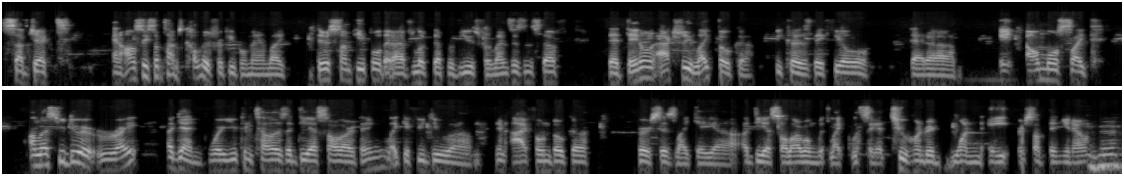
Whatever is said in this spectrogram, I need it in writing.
subject and honestly sometimes color for people man like there's some people that i've looked up reviews for lenses and stuff that they don't actually like bokeh because they feel that uh it almost like unless you do it right again where you can tell as a dslr thing like if you do um, an iphone bokeh versus like a, uh, a dslr one with like let's say a 200 1.8 or something you know Mhm.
